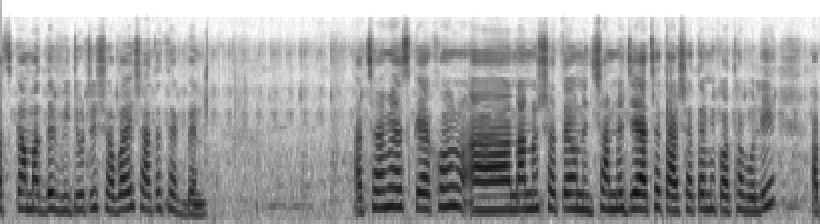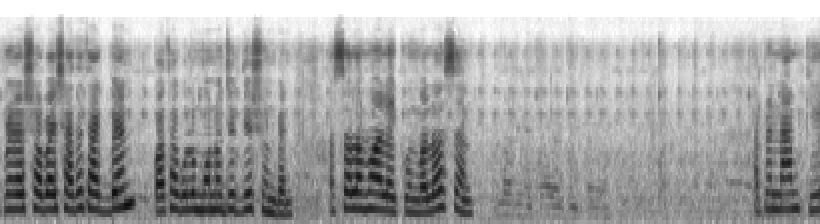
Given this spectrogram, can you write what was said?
আজকে আমাদের ভিডিওটি সবাই সাথে থাকবেন। আচ্ছা আমি আজকে এখন নানুর সাথে, উনি সামনে যে আছে, তার সাথে আমি কথা বলি। আপনারা সবাই সাথে থাকবেন, কথাগুলো মনোযোগ দিয়ে শুনবেন। আসসালামু আলাইকুম, ভালো আছেন? আপনার নাম কি?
